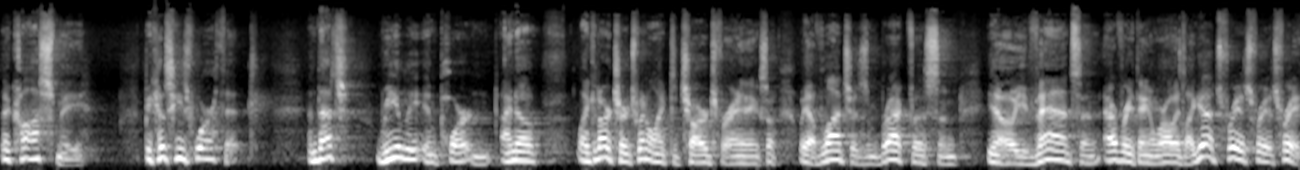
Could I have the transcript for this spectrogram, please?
that costs me? Because he's worth it. And that's really important. I know, like at our church, we don't like to charge for anything. So we have lunches and breakfasts and, you know, events and everything. And we're always like, yeah, it's free, it's free, it's free.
